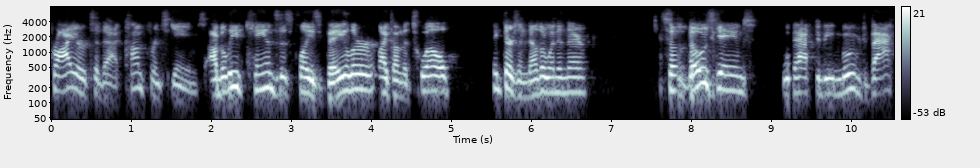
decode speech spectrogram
prior to that conference games. I believe Kansas plays Baylor like on the 12th. I think there's another one in there. So those games would have to be moved back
